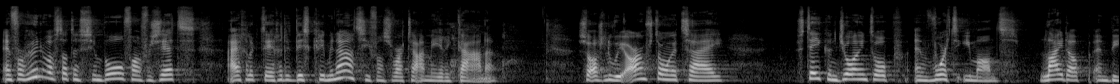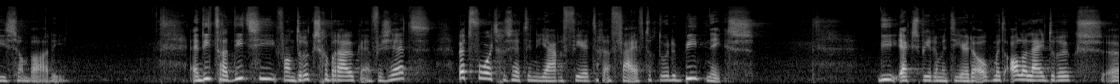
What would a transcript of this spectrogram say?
En voor hun was dat een symbool van verzet eigenlijk tegen de discriminatie van zwarte Amerikanen. Zoals Louis Armstrong het zei: steek een joint op en word iemand. Light up and be somebody. En die traditie van drugsgebruik en verzet werd voortgezet in de jaren 40 en 50 door de beatniks. Die experimenteerden ook met allerlei drugs, uh,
